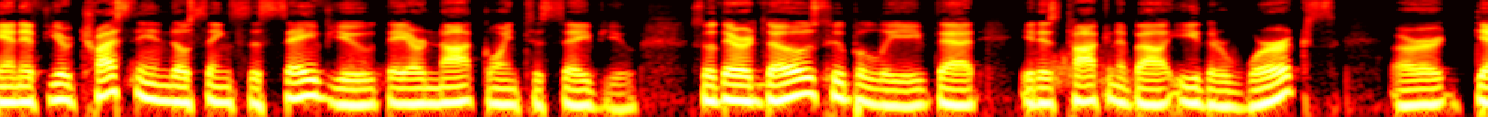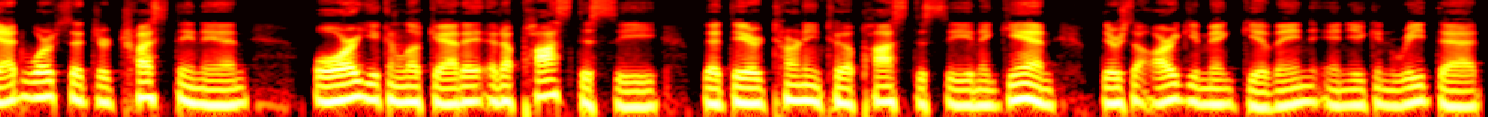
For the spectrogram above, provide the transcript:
And if you're trusting in those things to save you, they are not going to save you. So there are those who believe that it is talking about either works or dead works that they're trusting in, or you can look at it at apostasy that they are turning to apostasy. And again, there's an argument given, and you can read that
